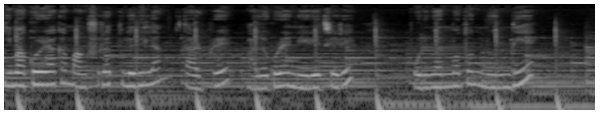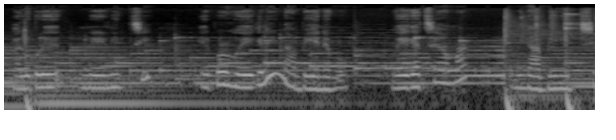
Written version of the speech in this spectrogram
কিমা করে রাখা মাংসটা তুলে দিলাম। তারপরে ভালো করে নেড়ে চেড়ে পরিমাণ মতো নুন দিয়ে ভালো করে নেড়ে নিচ্ছি। এরপর হয়ে গেলেই নাবিয়ে নেব। হয়ে গেছে আমার, আমি নাবিয়ে নিচ্ছি।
